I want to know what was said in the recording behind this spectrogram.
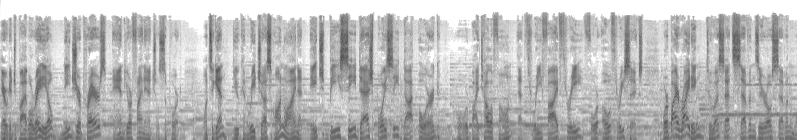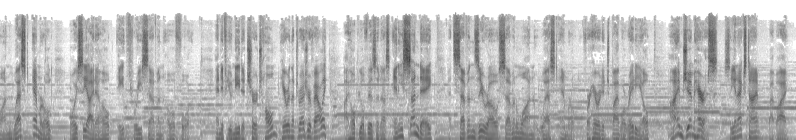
Heritage Bible Radio needs your prayers and your financial support. Once again, you can reach us online at hbc boise.org or by telephone at 353 4036 or by writing to us at 7071 West Emerald, Boise, Idaho 83704. And if you need a church home here in the Treasure Valley, I hope you'll visit us any Sunday at 7071 West Emerald. For Heritage Bible Radio, I'm Jim Harris. See you next time. Bye bye.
